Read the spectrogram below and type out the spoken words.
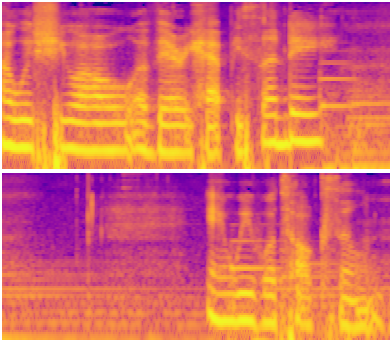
I wish you all a very happy Sunday, and we will talk soon.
